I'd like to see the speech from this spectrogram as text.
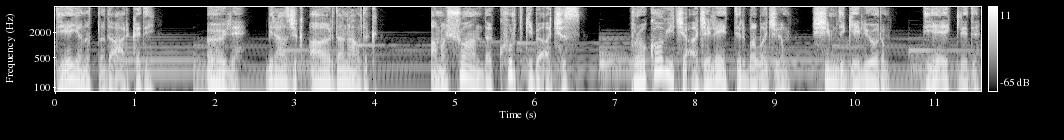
diye yanıtladı Arkadi. Öyle, birazcık ağırdan aldık. Ama şu anda kurt gibi açız. Prokoviç'i acele ettir babacığım, şimdi geliyorum diye ekledi.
